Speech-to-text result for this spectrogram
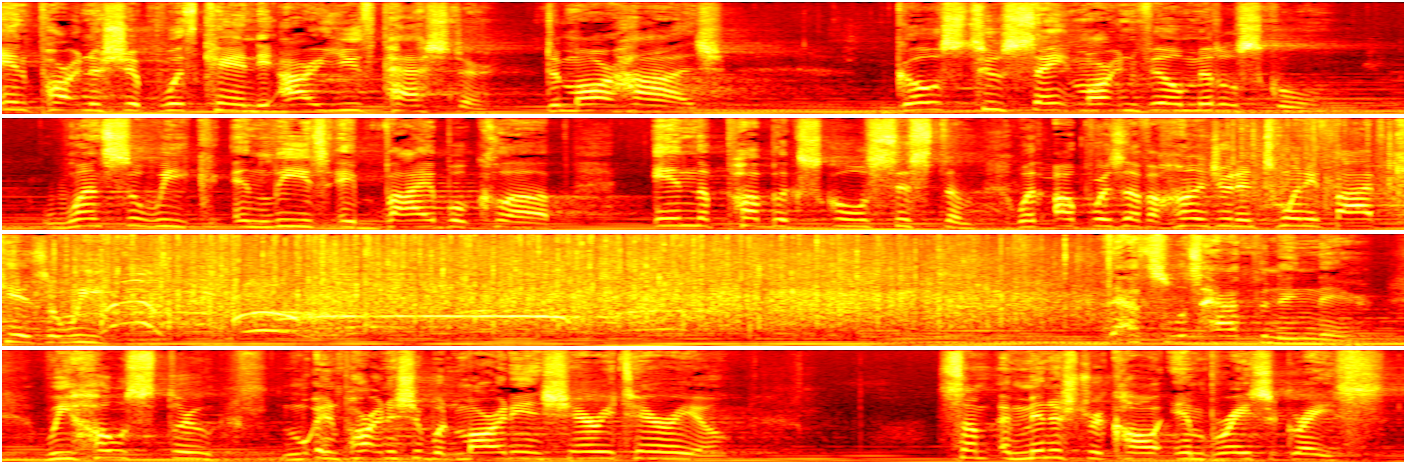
in partnership with Candy, our youth pastor, Damar Hodge, goes to St. Martinville Middle School once a week and leads a Bible club in the public school system with upwards of 125 kids a week. That's what's happening there. We host through, in partnership with Marty and Sherry Terrio, some, a ministry called Embrace Grace.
